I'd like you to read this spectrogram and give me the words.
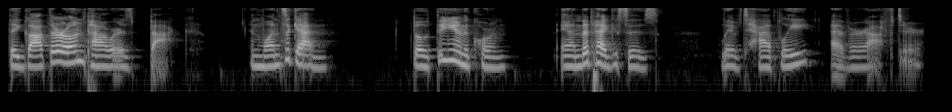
they got their own powers back. And once again, both the unicorn and the Pegasus lived happily ever after.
